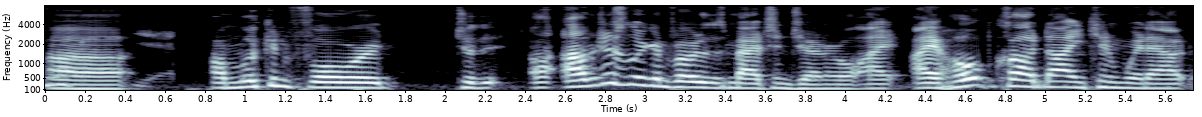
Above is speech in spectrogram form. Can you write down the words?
Uh, Yeah. I'm looking forward to the. I- I'm just looking forward to this match in general. I I hope Cloud9 can win out.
